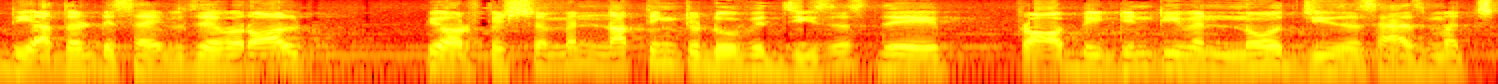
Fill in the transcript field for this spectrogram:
the other disciples. They were all pure fishermen, nothing to do with Jesus. They probably didn't even know Jesus as much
